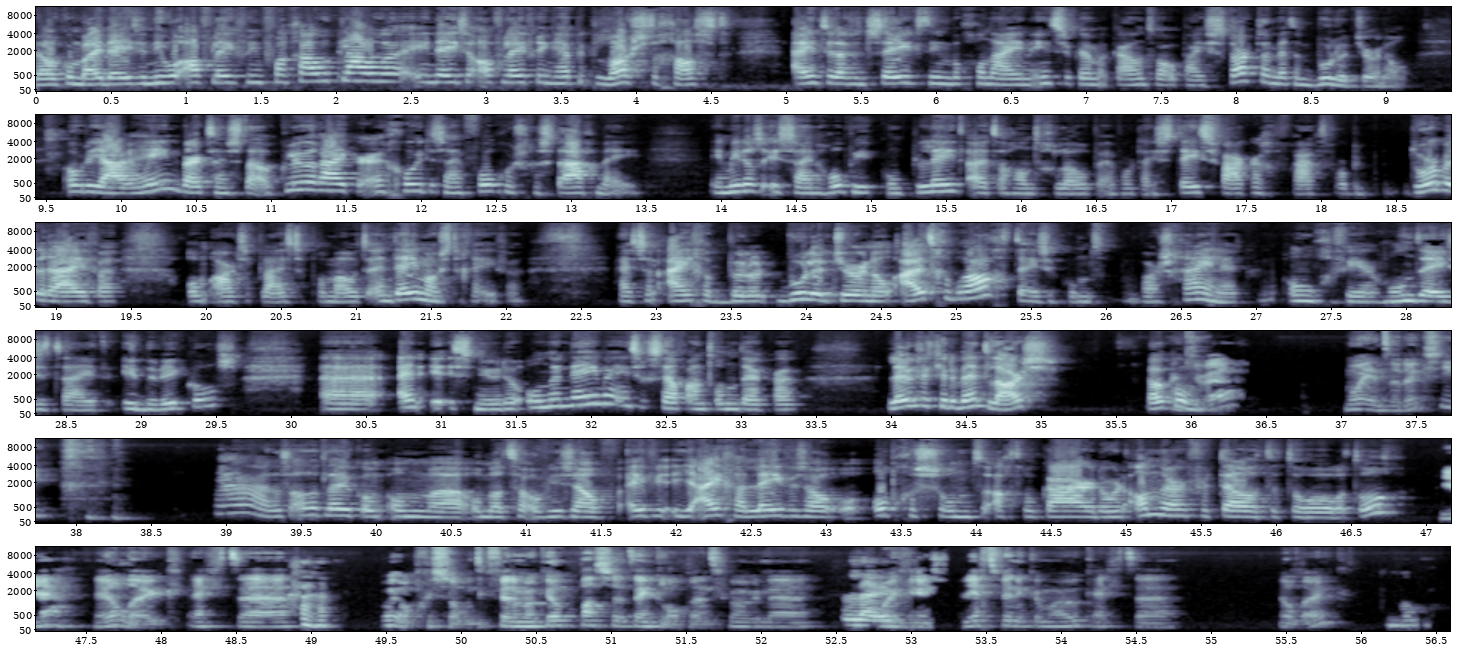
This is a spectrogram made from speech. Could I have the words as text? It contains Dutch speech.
Welkom bij deze nieuwe aflevering van Gouden Klauwen. In deze aflevering heb ik Lars de gast. Eind 2017 begon hij een Instagram-account waarop hij startte met een bullet journal. Over de jaren heen werd zijn stijl kleurrijker en groeiden zijn volgers gestaag mee. Inmiddels is zijn hobby compleet uit de hand gelopen en wordt hij steeds vaker gevraagd voor, door bedrijven om art supplies te promoten en demo's te geven. Hij heeft zijn eigen bullet, journal uitgebracht. Deze komt waarschijnlijk ongeveer rond deze tijd in de winkels. Uh, en is nu de ondernemer in zichzelf aan het ontdekken. Leuk dat je er bent, Lars. Welkom. Dankjewel. Mooie introductie. Ja, dat is altijd leuk om, om, uh, om dat zo over jezelf, even je eigen leven zo opgesomd achter elkaar door een ander verteld te, te horen, toch? Ja, heel leuk. Echt uh, mooi opgesomd. Ik vind hem ook heel passend en kloppend. Gewoon uh, mooi gereserveerd vind ik hem ook. Echt heel leuk.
